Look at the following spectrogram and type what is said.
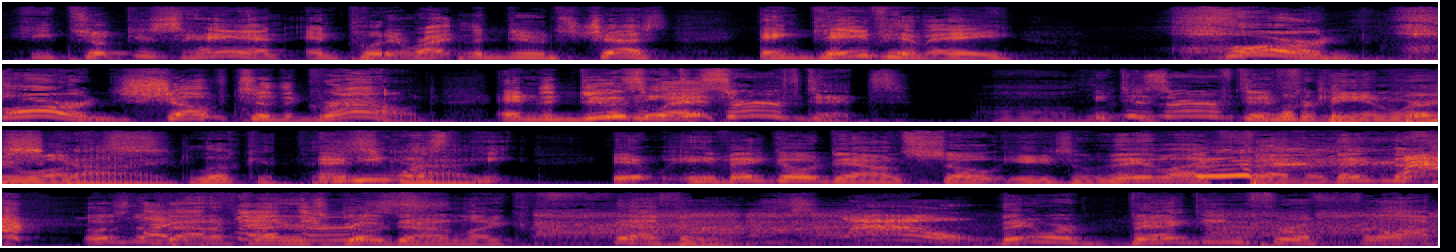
He took his hand and put it right in the dude's chest and gave him a hard, hard shove to the ground. And the dude he went, deserved it. Oh, he deserved at- it for being where he was. Guy. Look at this and he was he, it, he, they go down so easily. They like feather. They not, those Like Nevada players go down like feathers. wow. They were begging for a flop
